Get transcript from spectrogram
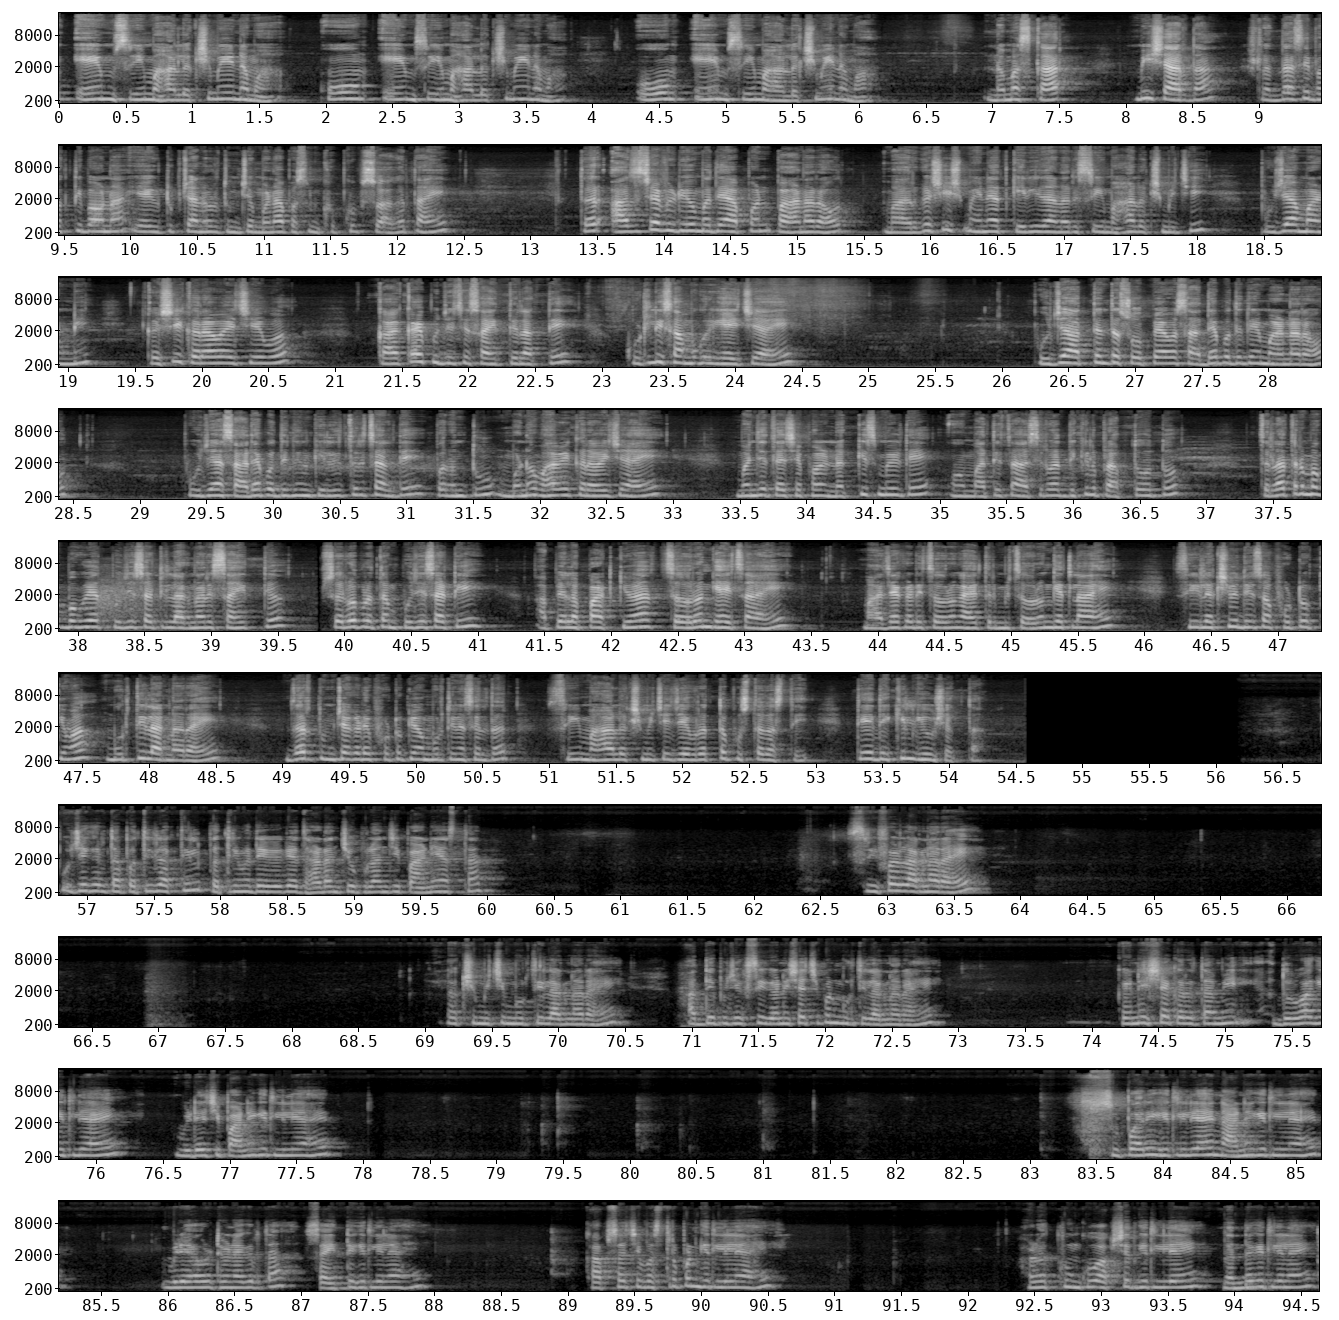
ओम M Shri Mahalakshmi नमः। ओम M Shri Mahalakshmi नमः। ओम M Shri Mahalakshmi नमः। नमस्कार मी शारदा श्रद्धासे भक्तिभावना या यूट्यूब चॅनलवर तुमचे मनापासून खूप खूप स्वागत आहे. तर आजच्या व्हिडिओमध्ये आपण पाहणार आहोत मार्गशीर्ष महिन्यात केली जाणारी श्री महालक्ष्मीची पूजा मांडणी कशी करावायची व काय काय पूजेचे साहित्य लागते कुठली सामुग्री घ्यायची आहे? पूजा अत्यंत सोप्या व साध्या पद्धतीने मांडणार आहोत. पूजा साध्या पद्धतीने केली तरी चालते परंतु मनोभावे करायची आहे. म्हणजे त्याचे फळ नक्कीच मिळते व मातेचा आशीर्वाद देखील प्राप्त होतो. चला तर मग बघूयात पूजेसाठी लागणारे साहित्य. सर्वप्रथम पूजेसाठी आपल्याला पाठ किंवा चौरंग घ्यायचा आहे. माझ्याकडे चौरंग आहे तर मी चौरंग घेतला आहे. श्री लक्ष्मीदेवीचा फोटो किंवा मूर्ती लागणार आहे. जर तुमच्याकडे फोटो किंवा मूर्ती नसेल तर श्री महालक्ष्मीचे जे वृत्तपुस्तक असते ते देखील घेऊ शकता. पूजेकरिता पत्री लागतील. पत्रीमध्ये वेगवेगळ्या झाडांची फुलांची पाने असतात. श्रीफळ लागणार आहे. लक्ष्मीची मूर्ती लागणार आहे. आद्यपूजक श्री गणेशाची पण मूर्ती लागणार आहे. गणेशाकरिता मी दुर्वा घेतली आहे. विड्याची पाने घेतलेली आहेत. सुपारी घेतलेली आहे. नाणे घेतलेले आहेत. विड्यावर ठेवण्याकरिता साहित्य घेतलेले आहे. कापसाचे वस्त्र पण घेतलेले आहे. हळद कुंकू अक्षत घेतलेले आहे. गंध घेतलेला आहे.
